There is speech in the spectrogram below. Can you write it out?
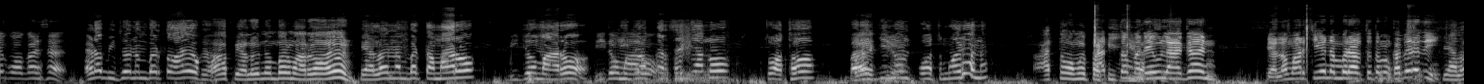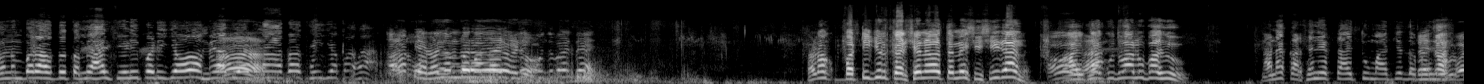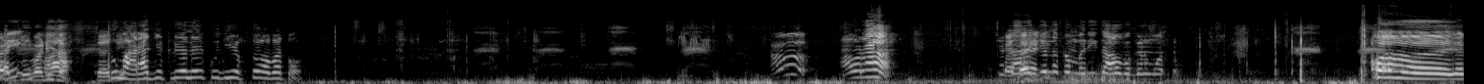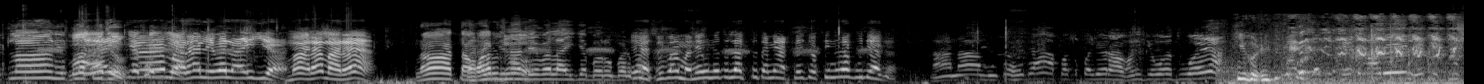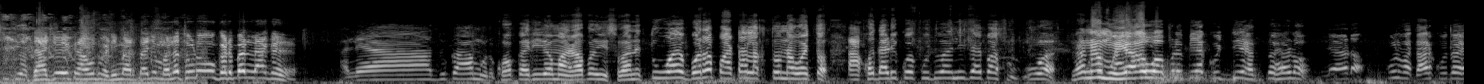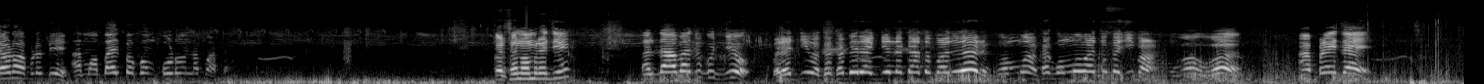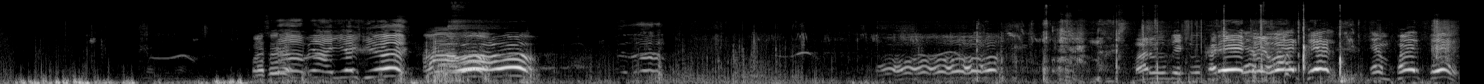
એક ઓગળ છે. એનો બીજો નંબર તો આવ્યો કે? આ પહેલો નંબર મારો આવ્યો ને. પહેલો નંબર તમારો બીજો મારો. બીજો મારો. કરસંજાનો ચોથો. ભરતજીનો ને પાંચમો રહ્યો ને. આ તો અમે પટી તો મને એવું લાગે ને. પેલો માર ચિયો નંબર આવતો તમને ખબર હતી? પેલો નંબર આવતો તમે હાલ ચીડી પડી ગયો અમે આ બે હા. આગળ થઈ ગયા પાછા. આ પેલો નંબર આવ્યો હડો પટ્ટી જુલ કરશે ને તમે શીશી રાન ને? હા. આ રીતના કૂદવાનું પાછું. ના ના કરશે ને એકતા તું મારજે જા, દબાઈ. તું મારા જેટલી નહીં કૂદી એકતો હવે તો. આવરા. કસાય જો નકમ મરી જાવ વગણ તો. ઓય, એટલા ને એટલા આઈ મારા લેવલ આવી ગયા. મારા મારા. ના તમારું જો લેવલ આવી ગયા બરોબર. એ સુભા મને એવું નતું લાગતું તમે આટલી ચોખ્ખી નતા કૂદ્યા કે? ના ના હું તો હેડે પગ પડ્યો રાવણ જેવો જુઓ યા. એટલી ફેટ મારી, ને કેટલું કૂદ્યો. જાજો એક રાઉન્ડ વડી મારતા જો. મને થોડું ગડબડ લાગે. અલ્યા તું કે મૂર્ખો કરી રહ્યો? મારા પર વિશ્વાસ તું હોય બરો પાટા લખતો ન હોય તો. આખો દાડી કોઈ કૂદવા નહીં જાય પાછું. ના ના મુયા આવું આપણે બે કૂદી હે તો હેડો. લે હેડો. કોણ વધારે કૂદો હેડો આપણે બે. આ મોબાઈલ પર કોમ ફોડો ના પાછા. કરશન અમરેજી? અલદા આ બાજુ કૂદજો. ભરતજી વખત ખબર રાખજો ને કા તો બાજુ હે ને ગોમમાં આખા ગોમમાં વાતો કશી વાહ આપણે જાય. પાછો રે. અમે આવીએ છીએ. હા આવો આવો મારું બેટું ખરેખર ફેલ એમ ફાયર ફેલ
